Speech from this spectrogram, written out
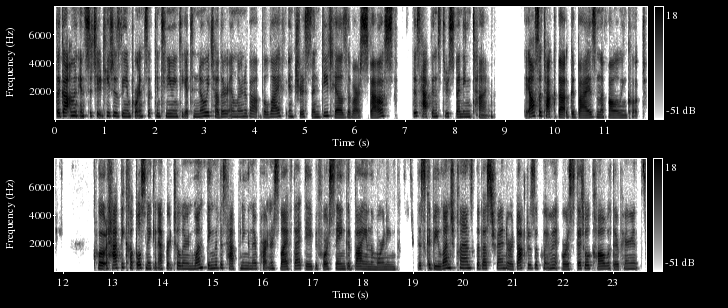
The Gottman Institute teaches the importance of continuing to get to know each other and learn about the life, interests, and details of our spouse. This happens through spending time. They also talk about goodbyes in the following quote. Quote, happy couples make an effort to learn one thing that is happening in their partner's life that day before saying goodbye in the morning. This could be lunch plans with a best friend or a doctor's appointment or a scheduled call with their parents.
